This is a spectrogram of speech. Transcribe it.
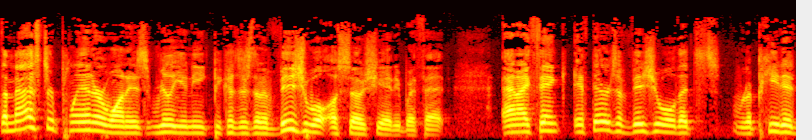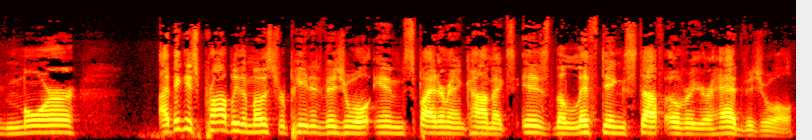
the master planner one is really unique because there's a visual associated with it, and I think if there's a visual that's repeated more, I think it's probably the most repeated visual in Spider-Man comics is the lifting stuff over your head visual.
